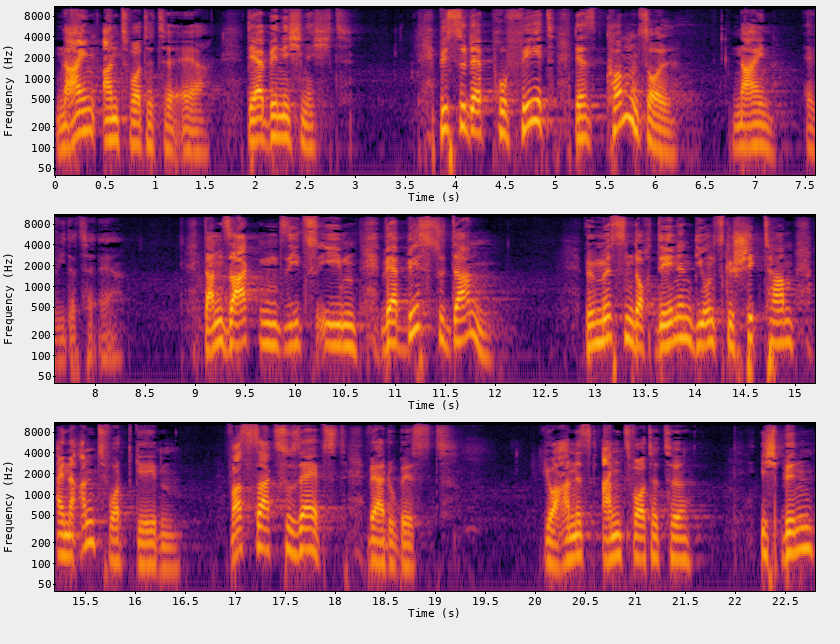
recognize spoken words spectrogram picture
Nein, antwortete er, der bin ich nicht. Bist du der Prophet, der kommen soll? Nein, erwiderte er. Dann sagten sie zu ihm, wer bist du dann? Wir müssen doch denen, die uns geschickt haben, eine Antwort geben. Was sagst du selbst, wer du bist? Johannes antwortete, ich bin,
